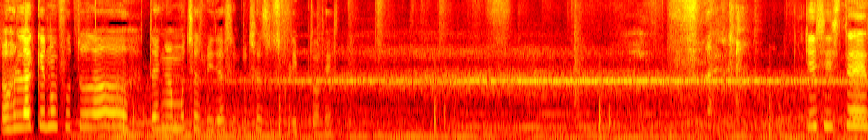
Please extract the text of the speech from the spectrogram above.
Ojalá que en un futuro tenga muchos videos y muchos suscriptores. ¿Qué hiciste?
